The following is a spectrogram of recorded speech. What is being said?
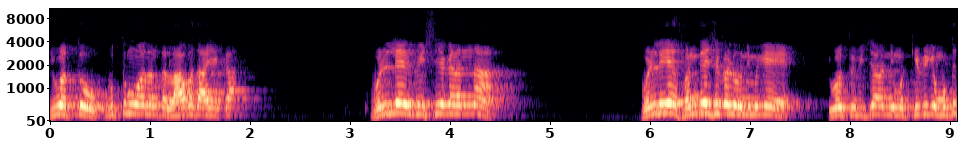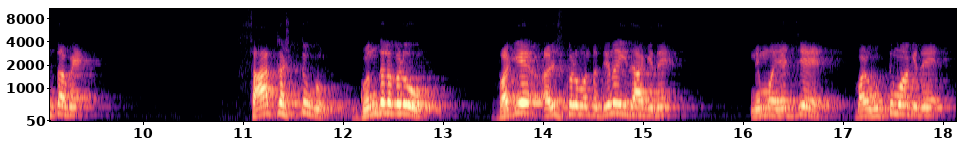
ಇವತ್ತು ಉತ್ತಮವಾದಂಥ ಲಾಭದಾಯಕ. ಒಳ್ಳೆಯ ವಿಷಯಗಳನ್ನು, ಒಳ್ಳೆಯ ಸಂದೇಶಗಳು ನಿಮಗೆ ಇವತ್ತು ವಿಚಾರ ನಿಮ್ಮ ಕಿವಿಗೆ ಮುಟ್ಟುತ್ತವೆ. ಸಾಕಷ್ಟು ಗೊಂದಲಗಳು ಬಗೆ ಅರಿಸಿಕೊಳ್ಳುವಂಥ ದಿನ ಇದಾಗಿದೆ. ನಿಮ್ಮ ಹೆಜ್ಜೆ ಭಾಳ ಉತ್ತಮವಾಗಿದೆ.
